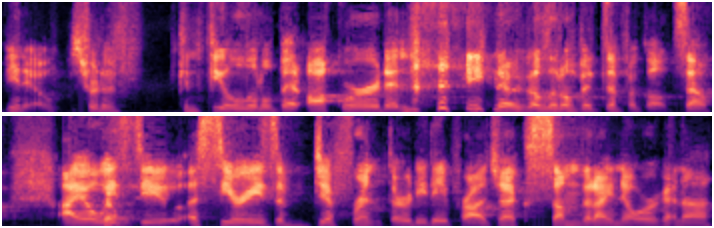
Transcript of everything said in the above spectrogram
you know sort of can feel a little bit awkward and you know a little bit difficult. So i always do a series of different 30 day projects some that i know are going to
